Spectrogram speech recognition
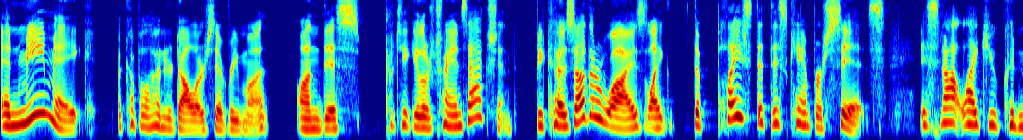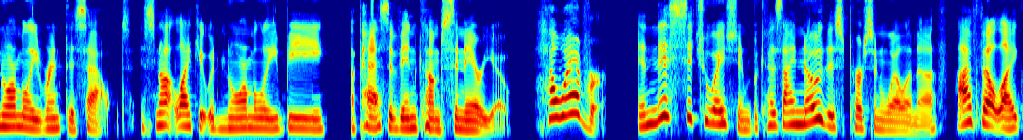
and me make a couple hundred dollars every month on this particular transaction. Because otherwise, like the place that this camper sits, it's not like you could normally rent this out. It's not like it would normally be a passive income scenario. However, in this situation, because I know this person well enough, I felt like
